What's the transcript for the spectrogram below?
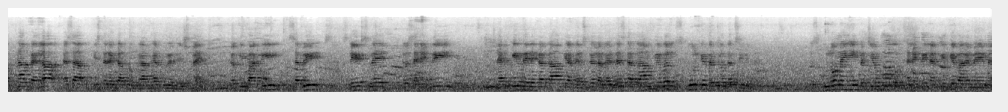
अपना पहला ऐसा इस तरह का प्रोग्राम है पूरे देश में, क्योंकि बाकी सभी स्टेट्स में जो सैनिटरी नैपकिन देने का काम या मेंस्ट्रुअल अवेयरनेस का काम केवल स्कूल के बच्चों तक सीमित है। तो स्कूलों में ही बच्चियों को सैनिटरी नैपकिन के बारे में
